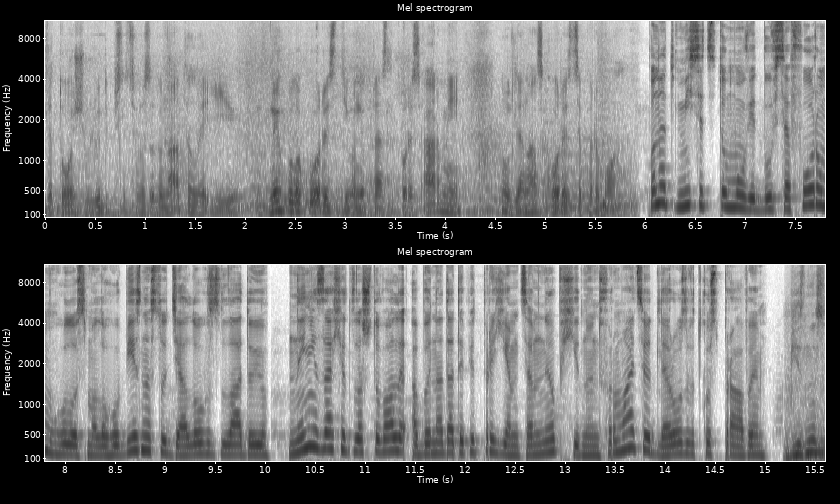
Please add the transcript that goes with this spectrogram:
для того, щоб люди після цього задонатили, і в них була користь, і вони принесли користь армії. Ну для нас користь це перемога. Понад місяць тому відбувся форум Голос малого бізнесу Діалог з владою. Нині захід влаштували, аби надати підприємцям необхідну інформацію для розвитку справи. Бізнес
